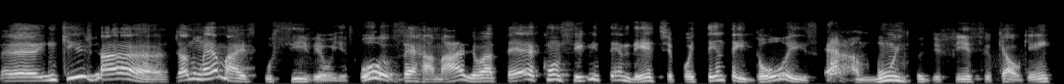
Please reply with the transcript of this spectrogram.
é, em que já, já não é mais possível isso. O Zé Ramalho eu até consigo entender, tipo, 82 era muito difícil que alguém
